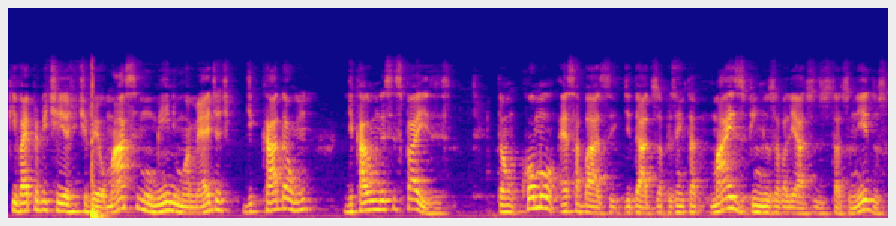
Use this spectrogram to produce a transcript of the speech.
que vai permitir a gente ver o máximo, o mínimo, a média de, de cada um de cada um desses países. Então, como essa base de dados apresenta mais vinhos avaliados dos Estados Unidos,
